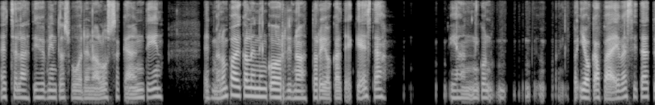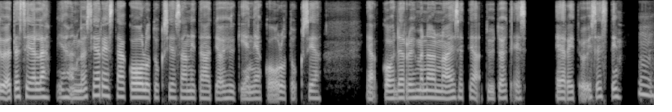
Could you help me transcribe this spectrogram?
että se lähti hyvin tuossa vuoden alussa käyntiin. Et meillä on paikallinen koordinaattori, joka tekee sitä ihan niin kuin joka päivä sitä työtä siellä. Ja hän myös järjestää koulutuksia, sanitaatio- ja hygieniakoulutuksia. Ja kohderyhmänä on naiset ja tytöt erityisesti. Mm.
